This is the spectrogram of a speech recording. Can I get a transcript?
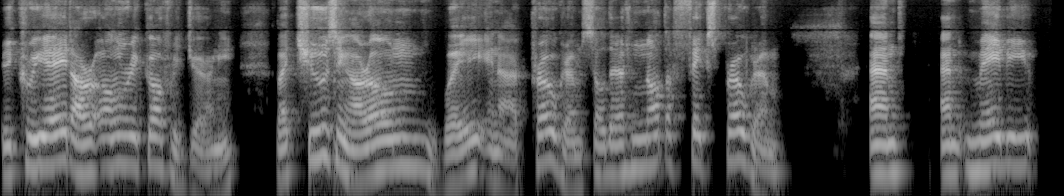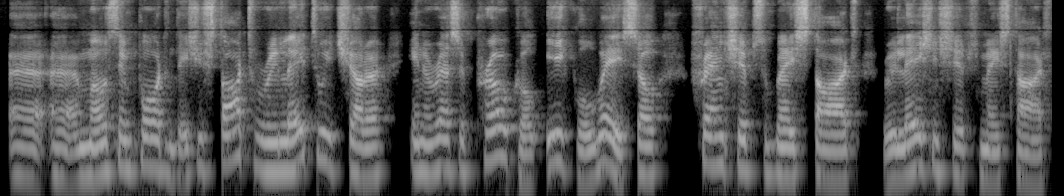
We create our own recovery journey by choosing our own way in our program. So there's not a fixed program. And, and maybe uh, uh, most important is you start to relate to each other in a reciprocal, equal way. So friendships may start, relationships may start,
